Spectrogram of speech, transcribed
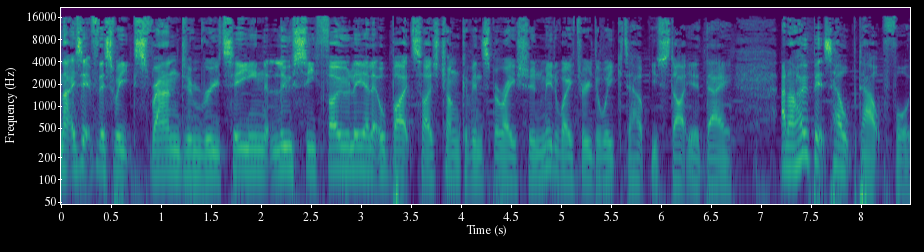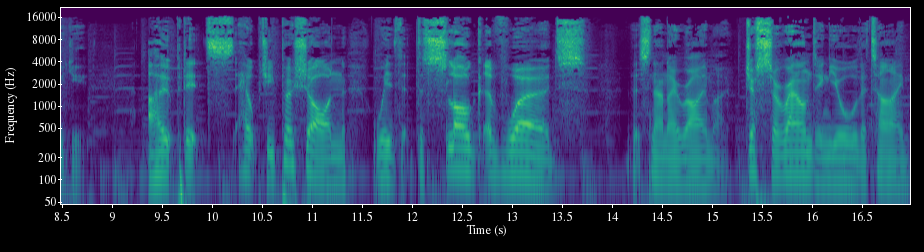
And that is it for this week's random routine. Lucy Foley, a little bite sized chunk of inspiration midway through the week to help you start your day. And I hope it's helped out for you. I hope it's helped you push on with the slog of words that's NaNoWriMo, just surrounding you all the time.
